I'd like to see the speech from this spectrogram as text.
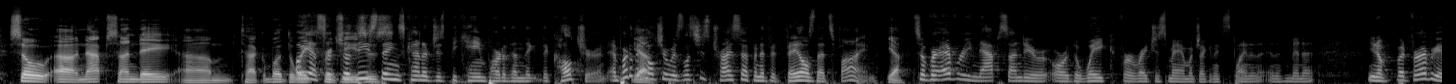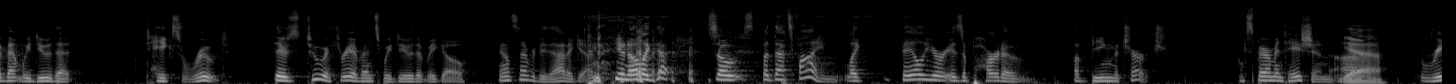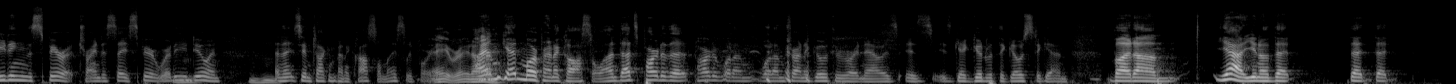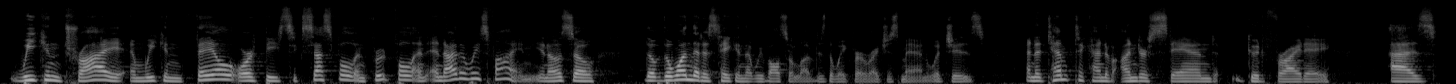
so uh, nap Sunday. Um, talk about the oh wake yeah, for so, so Jesus. these things kind of just became part of them, the, the culture, and, and part of the Yeah. culture was let's just try stuff, and if it fails, that's fine. Yeah. So for every nap Sunday or, or the wake for a righteous man, which I can explain in, in a minute, you know, but for every event we do that takes root, there's two or three events we do that we go, "Yeah, let's never do that again. you know, like that. So, but that's fine. Like failure is a part of of being the church. Experimentation. um, Yeah. reading the Spirit, trying to say, Spirit, what are you doing? And then see, I'm talking Pentecostal nicely for you. Mm-hmm. Hey, right on. I'm getting more Pentecostal. and that's part of the part of what I'm what I'm trying to go through right now is is is get good with the ghost again. But um, yeah, you know that that that we can try and we can fail or be successful and fruitful, and, and either way's fine, you know? So the, the one that has taken that we've also loved is The Wake for a Righteous Man, which is an attempt to kind of understand Good Friday as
